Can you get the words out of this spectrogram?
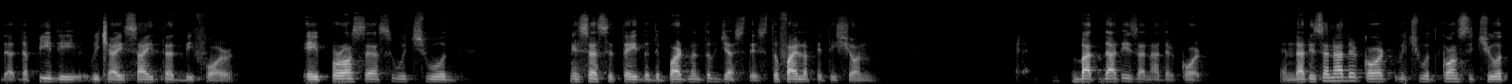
the, the PD, which I cited before, a process which would necessitate the Department of Justice to file a petition. But that is another court. And that is another court which would constitute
